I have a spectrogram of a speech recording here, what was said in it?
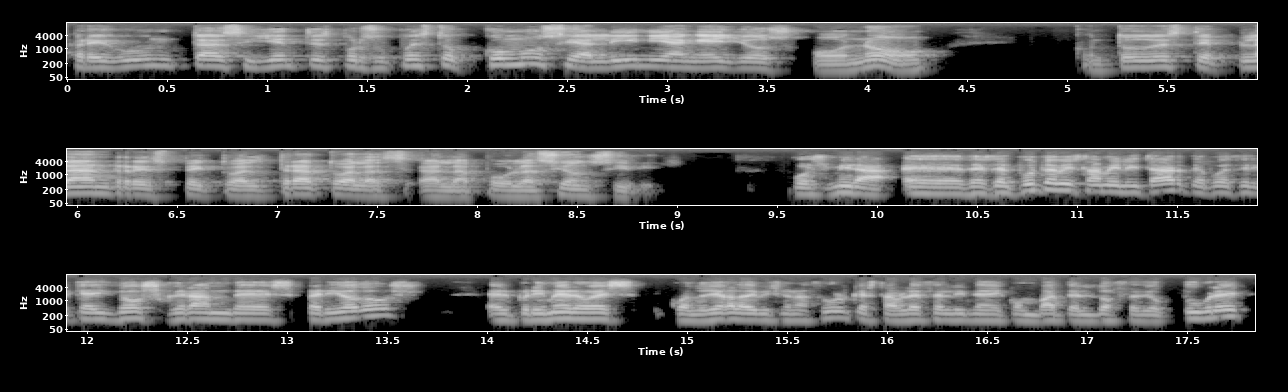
Preguntas siguientes, por supuesto, ¿cómo se alinean ellos o no con todo este plan respecto al trato a, la población civil? Pues mira, eh, desde el punto de vista militar, te puedo decir que hay dos grandes periodos. El primero es cuando llega la División Azul, que establece línea de combate el 12 de octubre, que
